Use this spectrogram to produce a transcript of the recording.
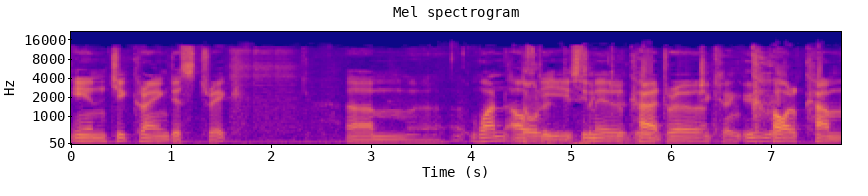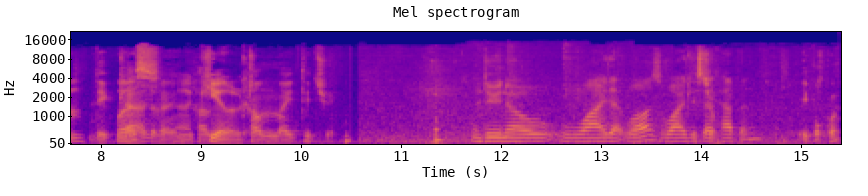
In Chikrang district, um, uh, one of le the district female cadre Chikrang, une called Kam was cadres, uh, killed. Kam, a été tué. Do you know why that was? Why did Question. that happen? Et pourquoi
